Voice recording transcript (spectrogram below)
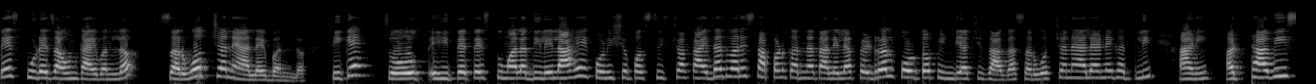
तेच पुढे जाऊन काय बनलं? सर्वोच्च न्यायालय बनलं. ठीक आहे? सो इथे तेच तुम्हाला दिलेलं आहे. एकोणीसशे पस्तीसच्या कायद्याद्वारे स्थापन करण्यात आलेल्या फेडरल कोर्ट ऑफ इंडियाची जागा सर्वोच्च न्यायालयाने घेतली आणि अठ्ठावीस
